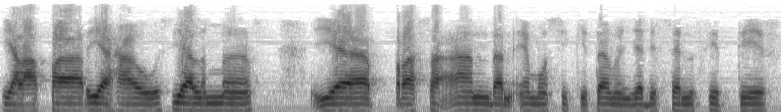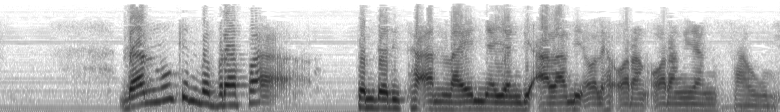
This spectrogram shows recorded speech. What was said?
ya lapar, ya haus, ya lemas, ya perasaan dan emosi kita menjadi sensitif. Dan mungkin beberapa penderitaan lainnya yang dialami oleh orang-orang yang saum.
